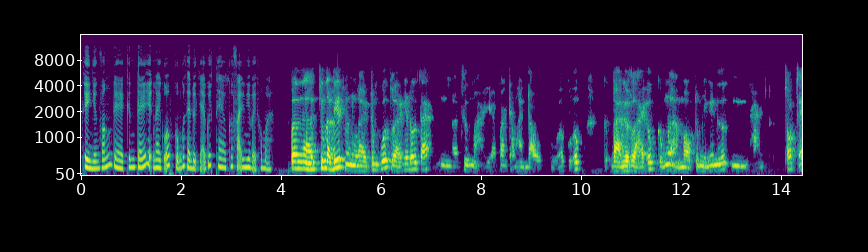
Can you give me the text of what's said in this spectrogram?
thì những vấn đề kinh tế hiện nay của Úc cũng có thể được giải quyết theo có phải như vậy không ạ? À? Vâng, ờ, chúng ta biết rằng là Trung Quốc là cái đối tác ừ, thương mại quan trọng hàng đầu của của Úc và ngược lại Úc cũng là một trong những cái nước ừ, hàng top 10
